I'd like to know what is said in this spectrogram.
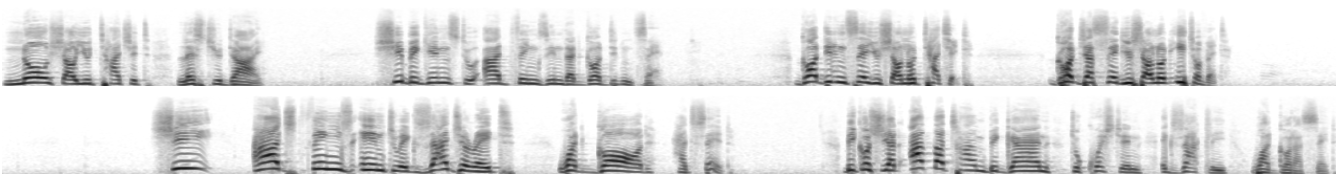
nor shall you touch it, lest you die. She begins to add things in that God didn't say. God didn't say, You shall not touch it. God just said, You shall not eat of it she adds things in to exaggerate what God had said. Because she had at that time began to question exactly what God has said.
